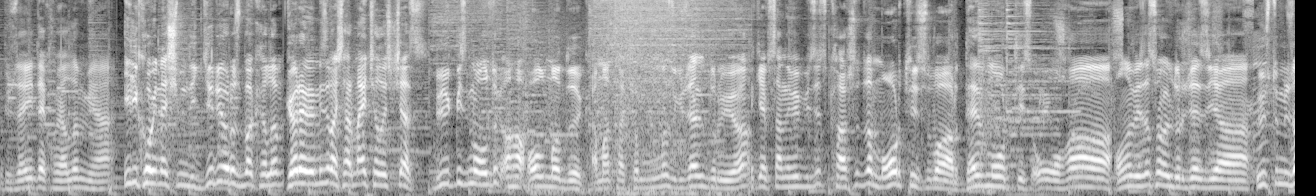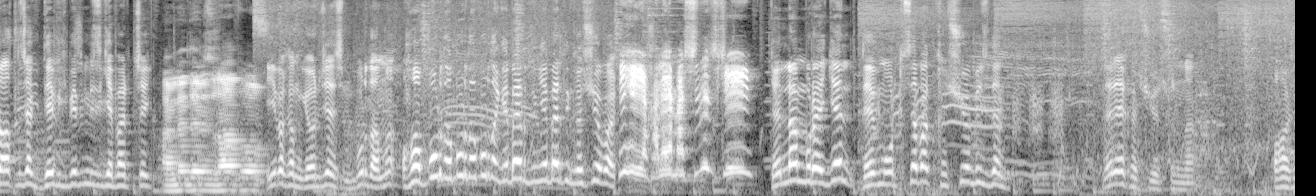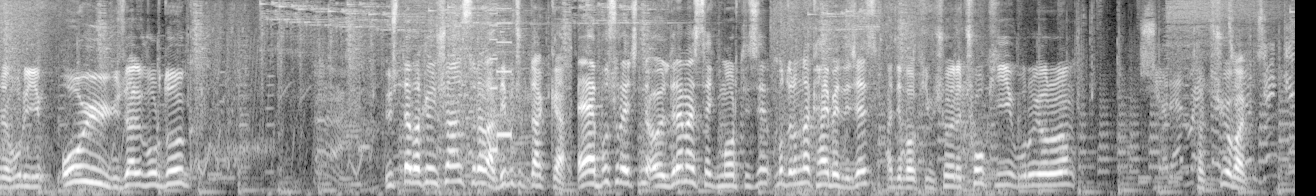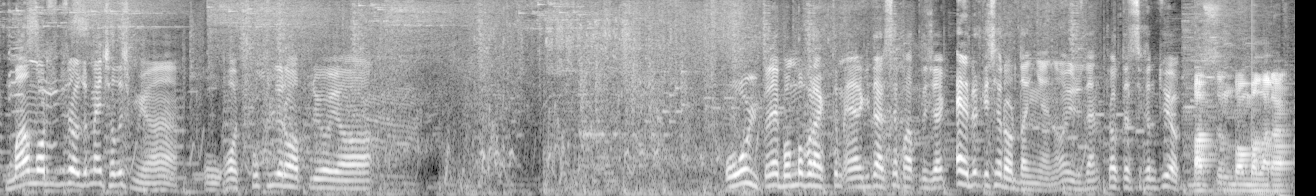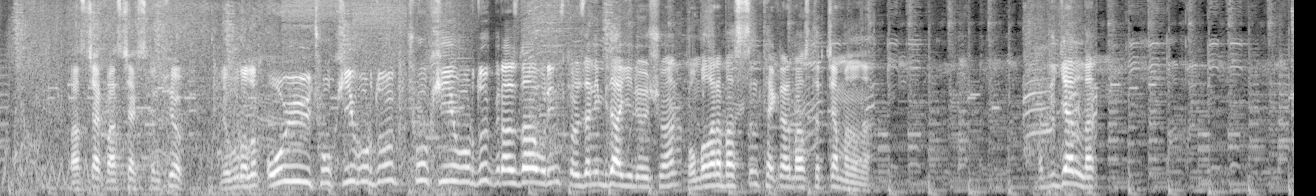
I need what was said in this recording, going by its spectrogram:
Füzeyi de koyalım ya. İlk oyuna şimdi giriyoruz bakalım. Görevimizi başarmaya çalışacağız. Büyük biz mi olduk? Aha olmadık. Ama takımımız güzel duruyor. Tek efsanevi biziz. Karşıda da Mortis var. Dev Mortis. Oha. Onu biz nasıl öldüreceğiz ya? Üstümüze atlayacak dev gibi hepimizi gebertecek. Hallederiz rahat ol. İyi bakalım göreceğiz şimdi. Burada mı? Aha burada burada burada geberdin geberdin kaçıyor bak. Yakalayamazsınız ki. Gel lan buraya gel. Dev Mortis'e bak kaçıyor bizden. Nereye kaçıyorsun lan? Aha şöyle vurayım. Oy güzel vurduk. Üste bakın şu an süre var. Bir buçuk dakika. Eğer bu süre içinde öldüremezsek Mortis'i bu durumda kaybedeceğiz. Hadi bakayım şöyle çok iyi vuruyorum. Kaçıyor bak. Mal Mortis bizi öldürmeye çalışmıyor ha. Oha çok ileri atlıyor ya. Oy buraya bomba bıraktım eğer giderse patlayacak. Elbet geçer oradan yani o yüzden çok da sıkıntı yok. Bassın bombalara. Basacak basacak sıkıntı yok. Şöyle vuralım. Oy çok iyi vurduk. Çok iyi vurduk. Biraz daha vurayım. Özelliğim bir daha geliyor şu an. Bombalara bassın tekrar bastıracağım ben ona. Hadi gel lan.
